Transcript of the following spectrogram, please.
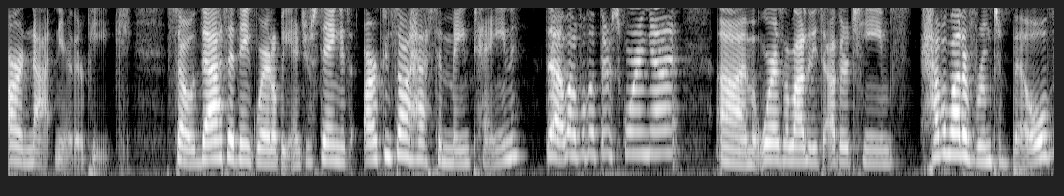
are not near their peak. So that's I think where it'll be interesting is Arkansas has to maintain that level that they're scoring at. Um, whereas a lot of these other teams have a lot of room to build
